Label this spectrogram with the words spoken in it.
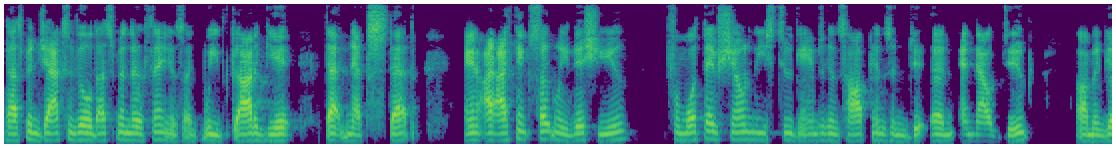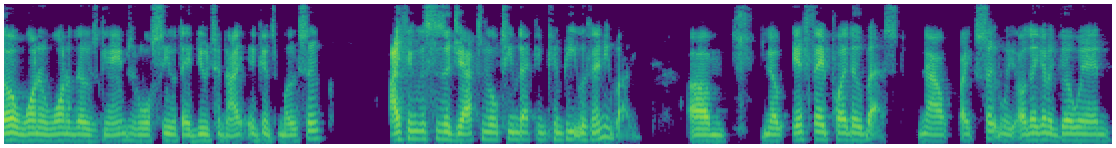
that's been Jacksonville. That's been their thing. It's like we've got to get that next step. And I, I, think certainly this year, from what they've shown in these two games against Hopkins and and, and now Duke, um, and go one and one of those games, and we'll see what they do tonight against Mercer. I think this is a Jacksonville team that can compete with anybody. Um, you know, if they play their best. Now, like certainly, are they going to go in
